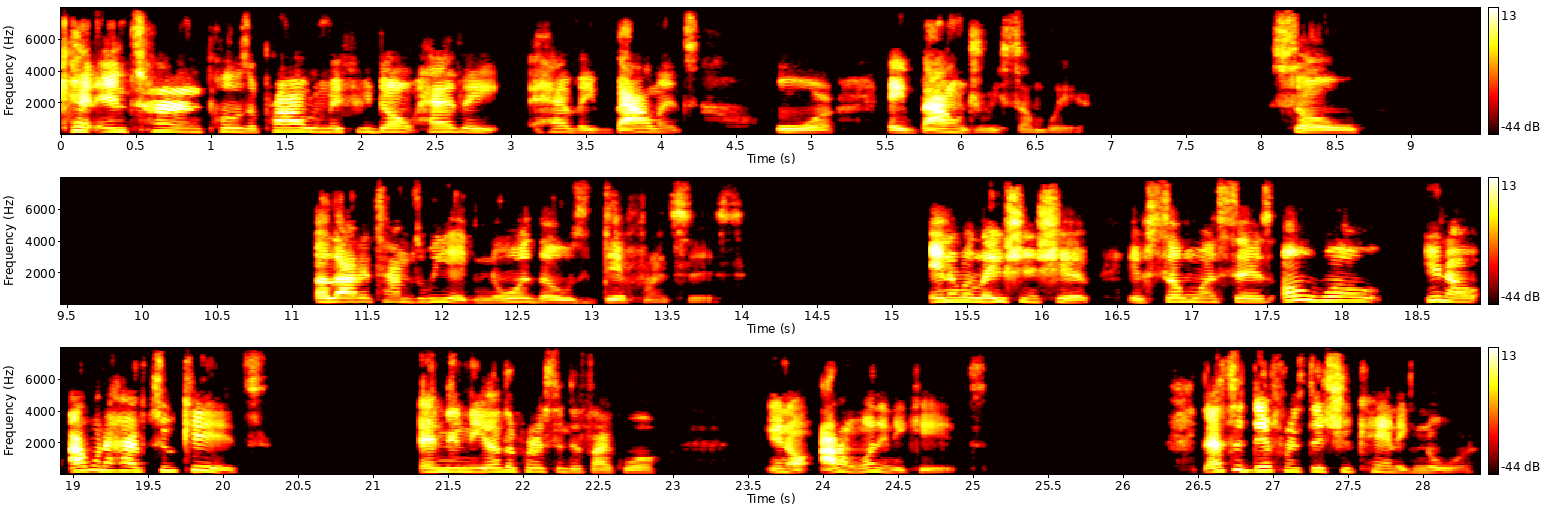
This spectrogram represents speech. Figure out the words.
can in turn pose a problem if you don't have a have a balance or a boundary somewhere. So a lot of times we ignore those differences. In a relationship, if someone says, "Oh, well, you know, I want to have two kids." And then the other person is like, "Well, you know, I don't want any kids." That's a difference that you can't ignore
